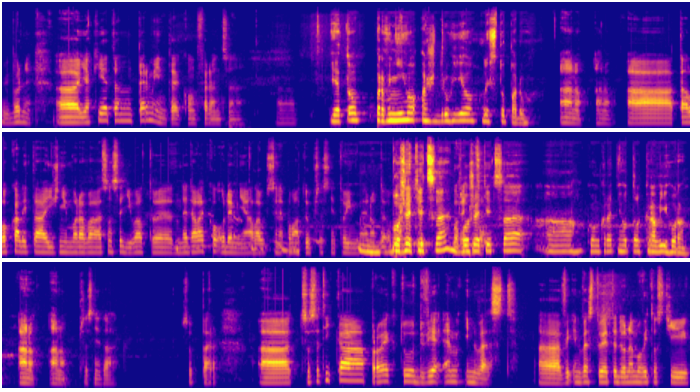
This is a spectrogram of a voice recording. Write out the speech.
Výborně. Uh, jaký je ten termín té konference? Uh, je to 1. až 2. listopadu. Ano, ano. A ta lokalita Jižní Morava, já jsem se díval, to je nedaleko ode mě, ale už si nepamatuju přesně to jméno. Té Bořetice, Bořetice, Bořetice a konkrétně hotel Kraví hora. Ano, ano, přesně tak. Super. Co se týká projektu 2M Invest, vy investujete do nemovitostí,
